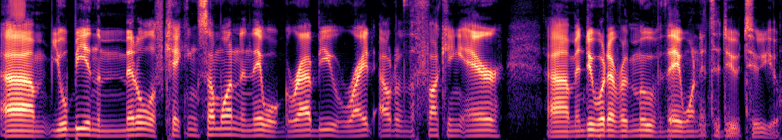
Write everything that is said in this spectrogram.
Um, you'll be in the middle of kicking someone, and they will grab you right out of the fucking air um, and do whatever move they wanted to do to you.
